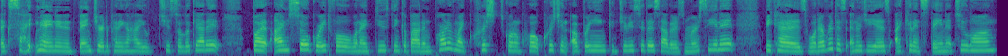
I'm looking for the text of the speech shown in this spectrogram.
excitement and adventure, depending on how you choose to look at it. But I'm so grateful when I do think about, and part of my Christ, quote unquote Christian upbringing contributes to this, how there's mercy in it, because whatever this energy is, I couldn't stay in it too long.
